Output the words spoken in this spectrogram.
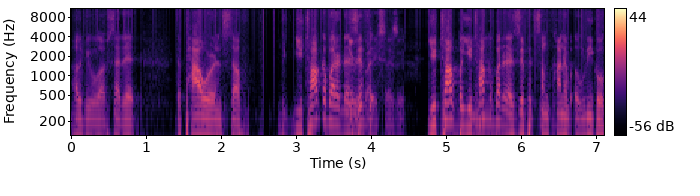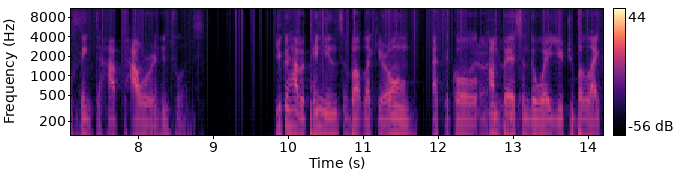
Other people have said it. The power and stuff. You talk about it as Everybody if it, says it. you talk, but you talk mm-hmm. about it as if it's some kind of illegal thing to have power and influence. You can have opinions about like your own ethical don't compass and the way you do, but like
